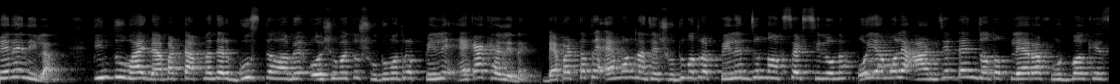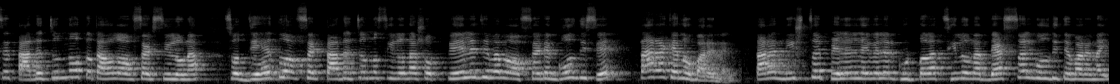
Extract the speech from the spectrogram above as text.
মেনে নিলাম। কিন্তু ভাই, ব্যাপারটা আপনাদের বুঝতে হবে, ওই সময় তো শুধুমাত্র পেলে একা খেলে নাই। ব্যাপারটা তো এমন না যে শুধুমাত্র পেলের জন্য অফসাইড ছিল না। ওই আমলে আর্জেন্টাইন যত প্লেয়াররা ফুটবল খেলছে, তাদের জন্য তো তাহলে অফসাইড ছিল না। সো যেহেতু অফসাইড তাদের জন্য ছিল না সব পেলে যেভাবে অফসাইডে গোল দিছে, তারা কেন পারে নাই? তারা নিশ্চয় পেলের লেভেলের ফুটবলার ছিল না দ্যাটস গোল দিতে পারে নাই।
